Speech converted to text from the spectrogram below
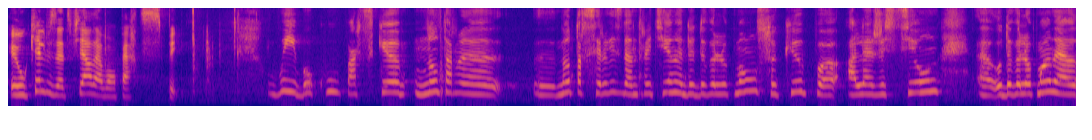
et auxquels vous êtes fiers d'avoir participé? Oui, beaucoup, parce que notre, euh, euh, notre service d'entretien et de développement s'occupe à la gestion, euh, au développement et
